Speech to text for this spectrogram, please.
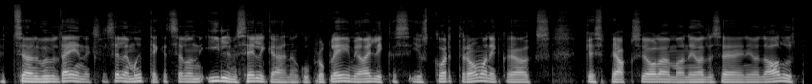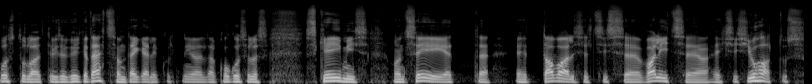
et seal võib-olla täiendaks veel selle mõttega, et seal on ilmselge nagu probleemi allikas just korteriomaniku jaoks, kes peaks ju olema nii-öelda see nii-öelda aluspostulaat ja see kõige tähtsam tegelikult nii-öelda kogu selles skeemis on see, et, et tavaliselt siis valitseja ehk siis juhatus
